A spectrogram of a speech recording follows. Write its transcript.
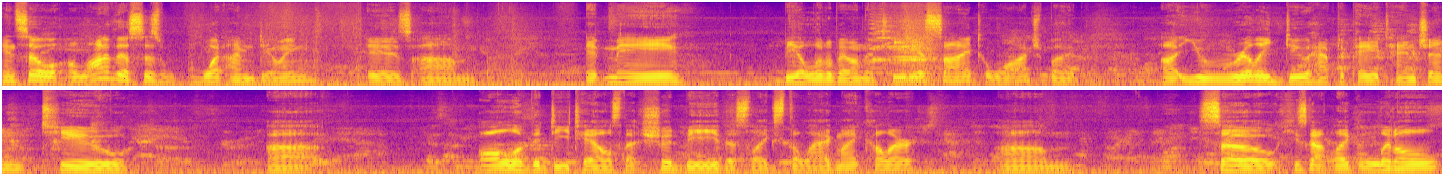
And so a lot of this is what I'm doing is um, it may be a little bit on the tedious side to watch, but uh, you really do have to pay attention to uh, all of the details that should be this like stalagmite color. Um, so he's got like little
